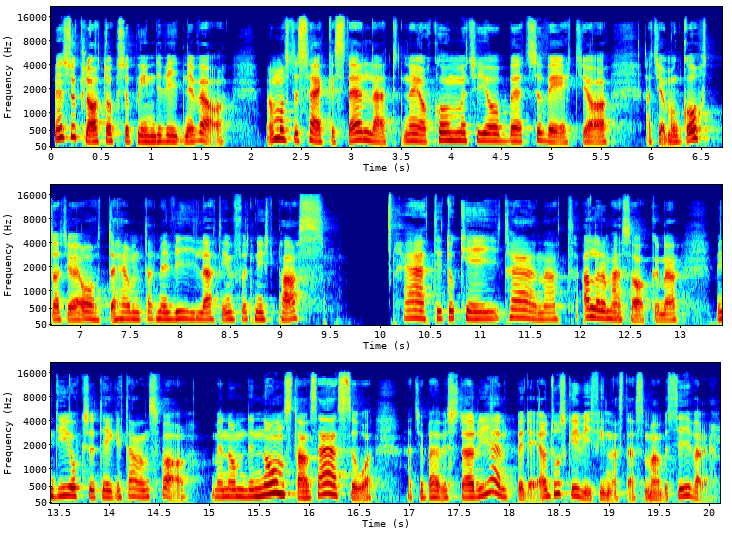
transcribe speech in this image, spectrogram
Men såklart också på individnivå. Man måste säkerställa att när jag kommer till jobbet så vet jag att jag mår gott, att jag är återhämtat mig, vilat inför ett nytt pass ätit okej, okay, tränat, alla de här sakerna. Men det är ju också ett eget ansvar. Men om det någonstans är så att jag behöver stöd och hjälp i det, ja, då ska ju vi finnas där som arbetsgivare.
